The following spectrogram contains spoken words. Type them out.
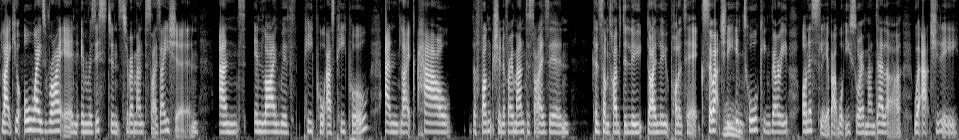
Like you're always writing in resistance to romanticization and in line with people as people and like how the function of romanticizing can sometimes dilute dilute politics. So actually in talking very honestly about what you saw in Mandela, we're actually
